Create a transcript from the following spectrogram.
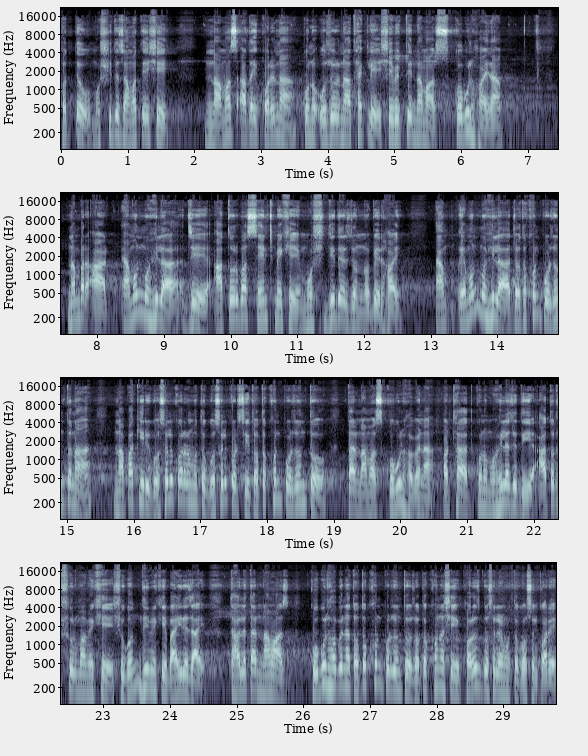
সত্ত্বেও মসজিদে জামাতে এসে নামাজ আদায় করে না, কোনো ওজোর না থাকলে সে ব্যক্তির নামাজ কবুল হয় না। নাম্বার আট, এমন মহিলা যে আতর বা সেন্ট মেখে মসজিদের জন্য বের হয়। এমন মহিলা যতক্ষণ পর্যন্ত না নাপাকির গোসল করার মতো গোসল করছে, ততক্ষণ পর্যন্ত তার নামাজ কবুল হবে না। অর্থাৎ কোনো মহিলা যদি আতর সুরমা মেখে, সুগন্ধি মেখে বাইরে যায়, তাহলে তার নামাজ কবুল হবে না ততক্ষণ পর্যন্ত, যতক্ষণ সে ফরজ গোসলের মতো গোসল করে।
